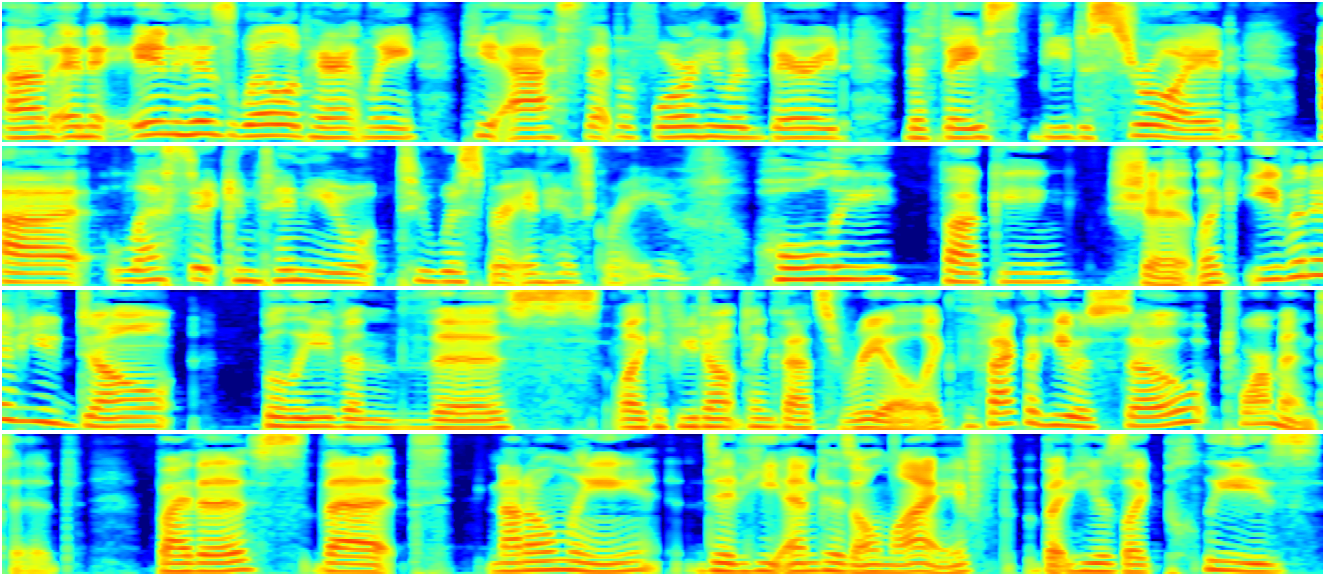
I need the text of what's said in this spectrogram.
Um, and in his will, apparently, he asked that before he was buried, the face be destroyed, uh, lest it continue to whisper in his grave. Holy fucking shit. Like, even if you don't believe in this, like, if you don't think that's real, like, the fact that he was so tormented by this that not only did he end his own life, but he was like, please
